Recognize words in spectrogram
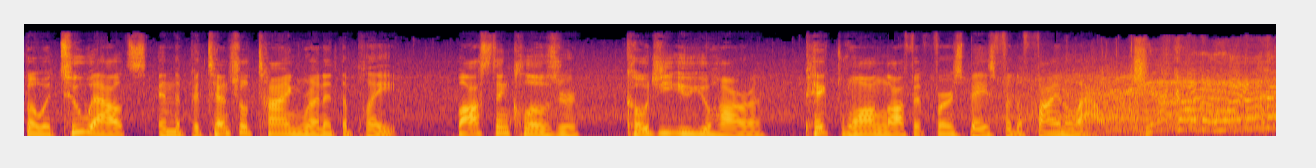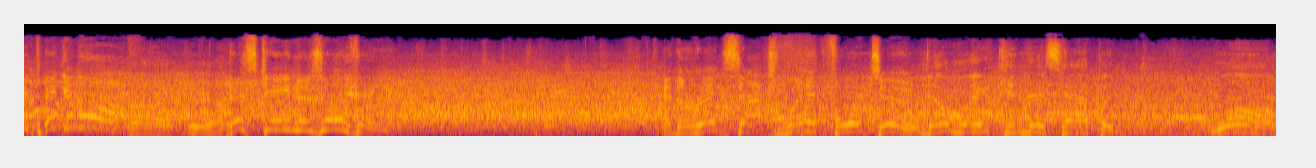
But with two outs and the potential tying run at the plate, Boston closer Koji Uehara picked Wong off at first base for the final out. Check on the runner, they pick him off. Oh, boy. This game is over. And the Red Sox win it 4-2. No way can this happen. Wong,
